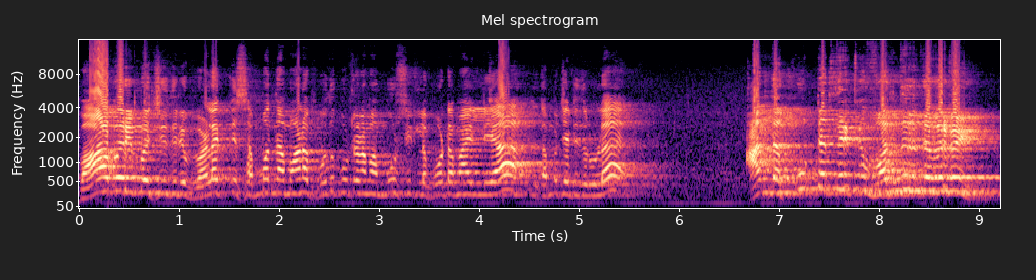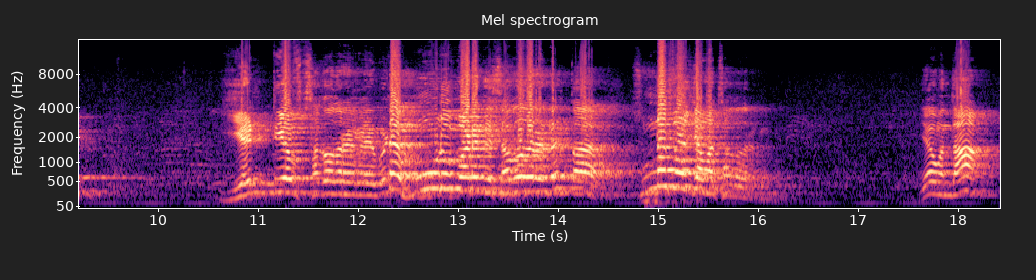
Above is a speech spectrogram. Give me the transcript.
பாபரி மசூதி வழக்கு சம்பந்தமான பொதுக்கூட்டம் நம்ம மூர்ஷீட்டில் போட்டோமா இல்லையா? தம்பச்சட்டி தெருவில்? அந்த கூட்டத்திற்கு வந்திருந்தவர்கள் என்டிஎஃப் சகோதரர்களை விட மூணு மடங்கு சகோதரர்கள் த- ஜமாத் சகோதரர்கள். ஏன் வந்தான்?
